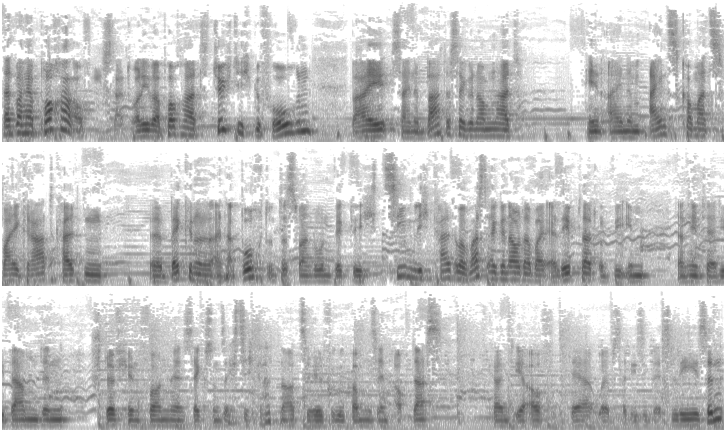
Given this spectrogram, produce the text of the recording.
Dann war Herr Pocher auf Island. Oliver Pocher hat tüchtig gefroren bei seinem Bad, das er genommen hat, in einem 1,2 Grad kalten äh, Becken und in einer Bucht. Und das war nun wirklich ziemlich kalt. Aber was er genau dabei erlebt hat und wie ihm dann hinterher die wärmenden Stöffchen von 66 Grad Nord zu Hilfe gekommen sind, auch das könnt ihr auf der Website EasyBless lesen.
